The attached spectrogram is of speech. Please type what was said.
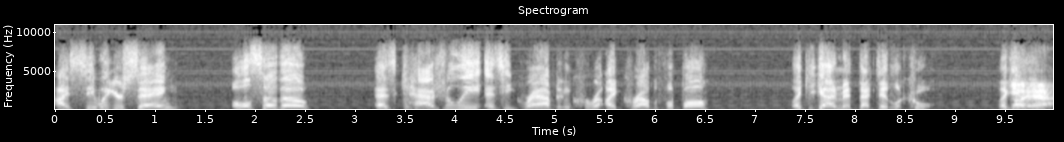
I see what you're saying. Also, though, as casually as he grabbed and corra- like corralled the football, like you gotta admit that did look cool. Like Oh it- yeah.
